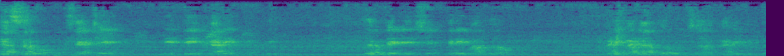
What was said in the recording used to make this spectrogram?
या सर्व पक्षाचे नेते कार्यकर्ते जमलेले शेतकरी बांधव आणि माझ्या तरुण सहकारी मित्र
